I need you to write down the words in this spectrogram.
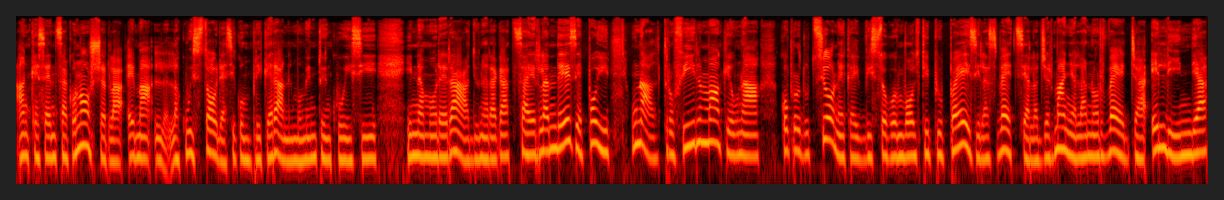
anche senza conoscerla, e ma la cui storia si complicherà nel momento in cui si innamorerà di una ragazza irlandese. E poi un altro film che è una coproduzione che ha visto coinvolti più paesi, la Svezia, la Germania, la Norvegia e l'India,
